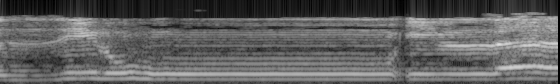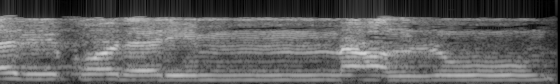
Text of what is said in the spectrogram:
ننزله إلا بقدر معلوم.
